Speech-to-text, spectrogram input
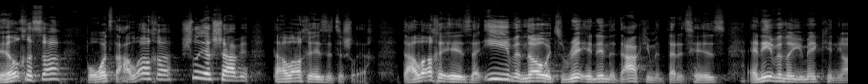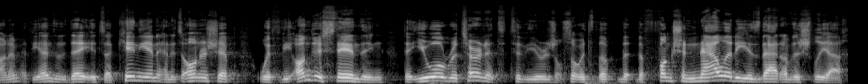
The hilchasa, but what's the halacha? Shliach shavia. The halacha is it's a shliach. The halacha is that even though it's written in the document that it's his, and even though you make kinyanim, at the end of the day, it's a kinyan and it's ownership with the understanding that you will return it to the original. So it's the, the, the functionality is that of the shliach,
